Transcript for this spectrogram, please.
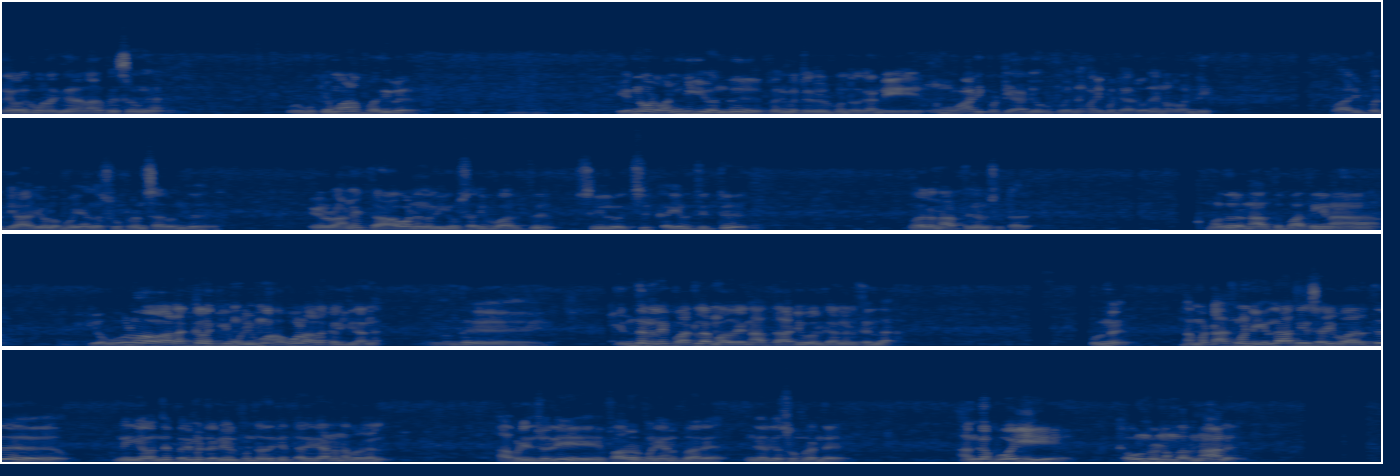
நேருக்கு வணக்கம். நான் பேசுவேங்க ஒரு முக்கியமான பதிவு. என்னோட வண்டிக்கு வந்து பெருமை டெலிவரி பண்ணுறதுக்காண்டி நம்ம வாடிப்பட்டி ஆடியோ போய் வாடிப்பட்டி ஆடியோ என்னோட வண்டி. வாடிப்பட்டி ஆடியோவில் போய் அந்த சூப்பரன் சார் வந்து என்னோட அனைத்து ஆவணங்களையும் சரிபார்த்து சீல் வச்சு கையெழுத்திட்டு மதுரை நாற்று அனுப்பிச்சுட்டாரு. மதுரை நாற்று பார்த்தீங்கன்னா எவ்வளோ அளக்களிக்க முடியுமோ அவ்வளோ அளக்களிக்கிறாங்க இது வந்து எந்த நிலைப்பாட்டில் மதுரை நாற்று ஆடி இருக்காங்கன்னு தெரியல. ஒன்று நம்ம டாக்குமெண்ட் எல்லாத்தையும் சரிபார்த்து நீங்கள் வந்து பெருமை டெலிவரி பண்ணுறதுக்கு தகுதியான நபர்கள் அப்படின்னு சொல்லி ஃபார்வர்ட் பண்ணி அனுப்புவார் இங்கே இருக்க சூப்பரண்டு. அங்கே போய் கவுண்டர் நம்பர் நாலு.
